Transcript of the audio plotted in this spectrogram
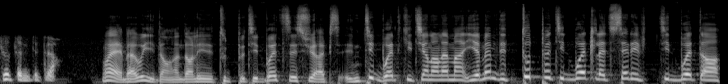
Salt and Pepper. Ouais, bah oui, dans, dans les toutes petites boîtes, c'est sûr. Une petite boîte qui tient dans la main. Il y a même des toutes petites boîtes, là, tu sais, les petites boîtes en,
